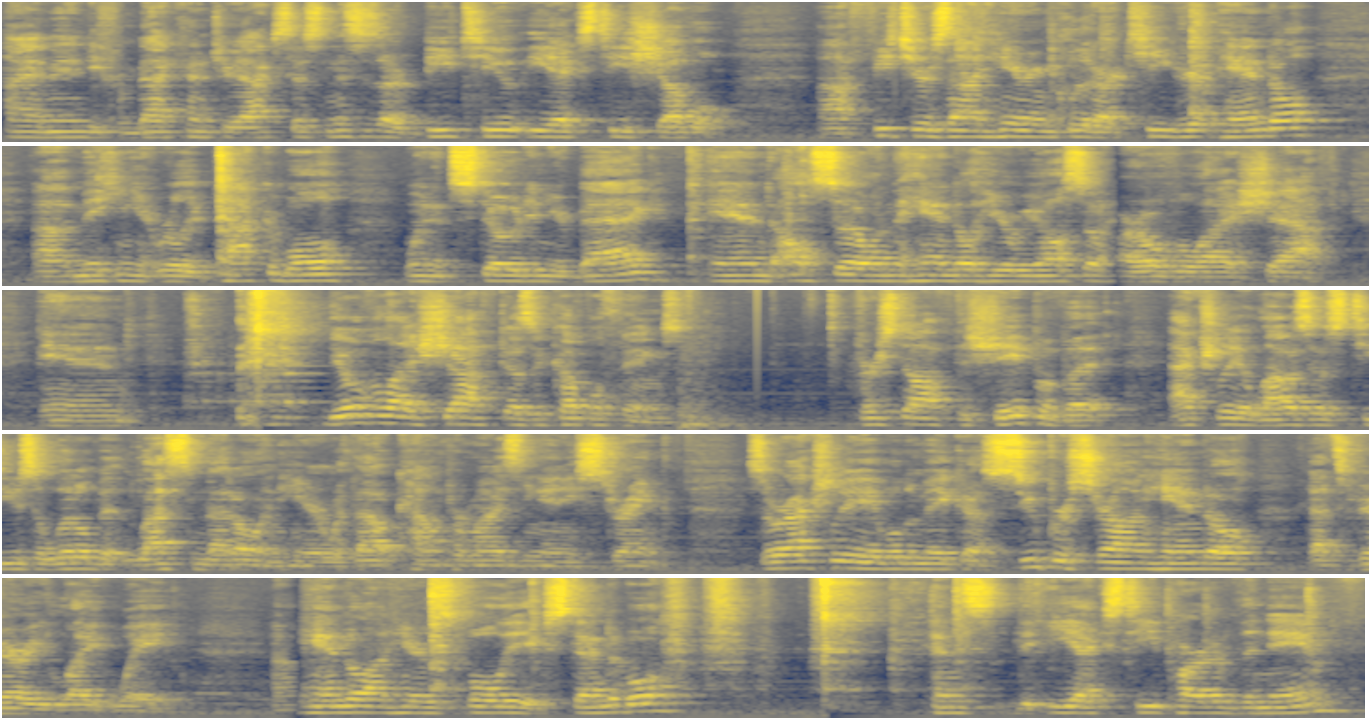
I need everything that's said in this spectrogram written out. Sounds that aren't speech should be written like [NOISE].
Hi, I'm Andy from Backcountry Access, and this is our B2 EXT shovel. Uh, features on here include our T-grip handle, uh, making it really packable when it's stowed in your bag, and also on the handle here we also have our ovalized shaft. And [COUGHS] the ovalized shaft does a couple things. First off, the shape of it actually allows us to use a little bit less metal in here without compromising any strength. So we're actually able to make a super strong handle that's very lightweight. Handle on here is fully extendable, hence the EXT part of the name.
